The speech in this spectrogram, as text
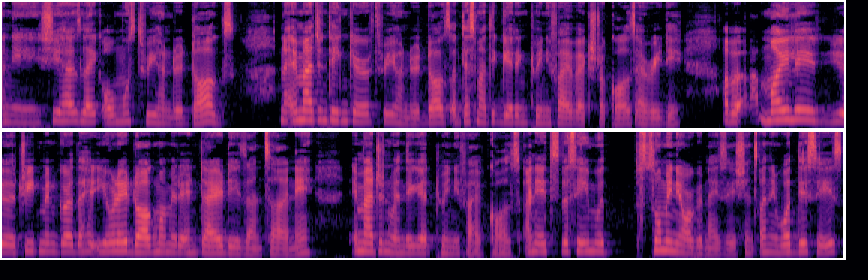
अनि she has like almost three hundred dogs न imagine taking care of three hundred dogs अनि त्यसमाथि getting twenty five extra calls every day अब मैले यो ट्रिटमेन्ट गर्दाखेरि एउटै डगमा मेरो एन्टायर डे जान्छ भने imagine when they get twenty five calls अनि it's the same with so many organizations. And what they say is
